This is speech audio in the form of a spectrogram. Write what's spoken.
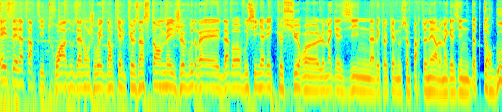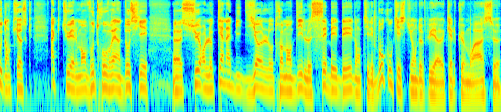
Et c'est la partie 3. Nous allons jouer dans quelques instants, mais je voudrais d'abord vous signaler que sur euh, le magazine avec lequel nous sommes partenaires, le magazine Dr Good en kiosque actuellement, vous trouverez un dossier euh, sur le cannabidiol, autrement dit le CBD, dont il est beaucoup question depuis euh, quelques mois, ce,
